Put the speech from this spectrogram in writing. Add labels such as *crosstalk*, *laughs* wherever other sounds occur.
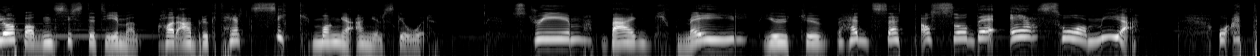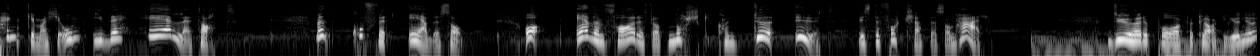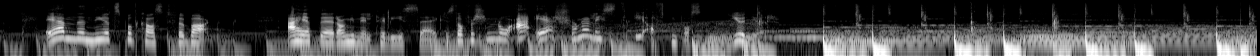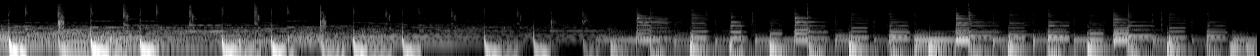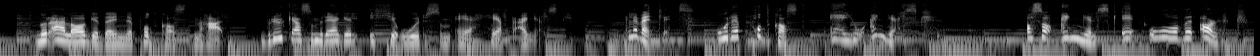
løpet av den siste timen har jeg brukt helt sikk mange engelske ord. Stream, bag, mail, YouTube, headset Altså, det er så mye! Og jeg tenker meg ikke om i det hele tatt. Men hvorfor er det sånn? Og er det en fare for at norsk kan dø ut hvis det fortsetter sånn her? Du hører på Forklart junior, en nyhetspodkast for barn. Jeg heter Ragnhild Thelise Christoffersen, og jeg er journalist i Aftenposten Junior. Når jeg lager denne podkasten her, bruker jeg som regel ikke ord som er helt engelsk. Eller vent litt. Ordet podkast er jo engelsk. Altså, engelsk er overalt.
